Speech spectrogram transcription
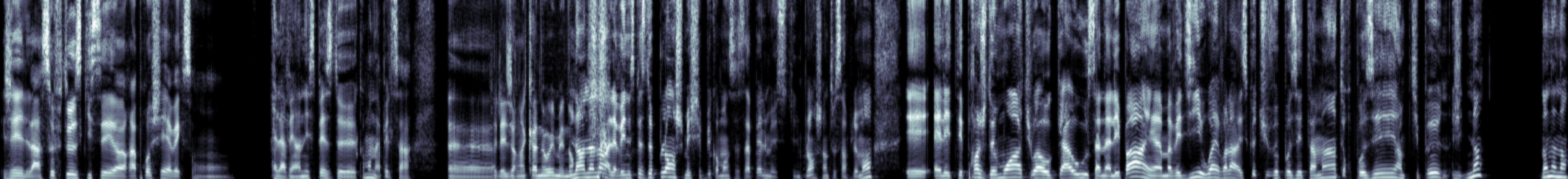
J'ai la sauveteuse qui s'est euh, rapprochée avec son. Elle avait un espèce de. Comment on appelle ça? Euh, J'allais dire un canoë, mais non. non, non, non, elle avait une espèce de planche, mais je sais plus comment ça s'appelle, mais c'est une planche, hein, tout simplement. Et elle était proche de moi, tu vois, au cas où ça n'allait pas. Et elle m'avait dit, ouais, voilà, est-ce que tu veux poser ta main, te reposer un petit peu? J'ai dit, non, non, non, non.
